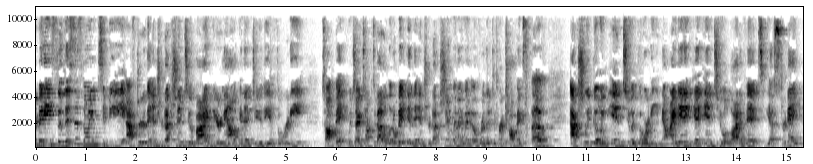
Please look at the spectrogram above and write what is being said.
everybody. So this is going to be after the introduction to Abide. We are now going to do the authority topic, which I talked about a little bit in the introduction when I went over the different topics of actually going into authority. Now, I didn't get into a lot of it yesterday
